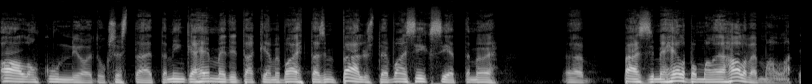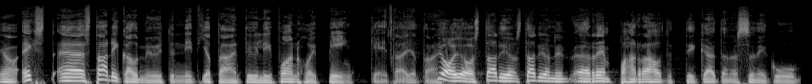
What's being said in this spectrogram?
aallon kunnioituksesta, että minkä hemmetin takia me vaihtaisimme päällysteen vain siksi, että me ö, pääsisimme helpommalla ja halvemmalla. Joo, eikö äh, Stadikal myyty niitä jotain tyyli vanhoja penkkejä tai jotain? Joo, joo, stadion, stadionin remppahan rahoitettiin käytännössä niinku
